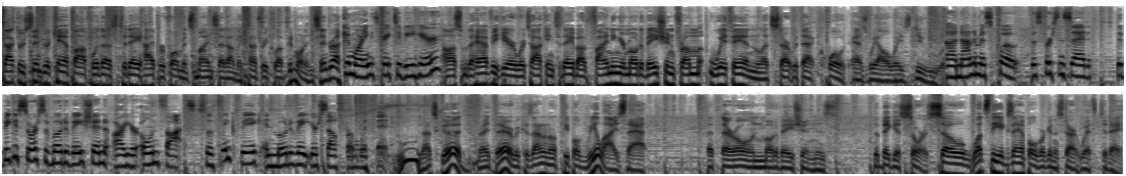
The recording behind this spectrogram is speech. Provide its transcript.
Dr. Cindra Kamphoff with us today, High Performance Mindset on the Country Club. Good morning, Cindra. Good morning. It's great to be here. Awesome to have you here. We're talking today about finding your motivation from within. Let's start with that quote, as we always do. Anonymous quote. This person said, The biggest source of motivation are your own thoughts. So think big and motivate yourself from within. Ooh, that's good right there because I don't know if people realize that, that their own motivation is the biggest source. So, what's the example we're going to start with today?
